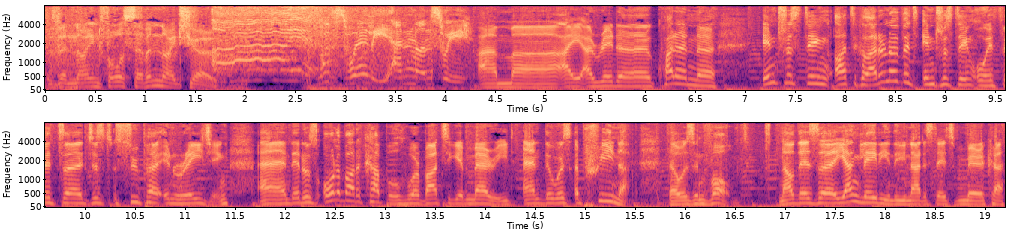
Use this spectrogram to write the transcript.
The 947 Night Show. With Zweli and Mansui. Um, uh, I, I read uh, quite an uh, interesting article. I don't know if it's interesting or if it's uh, just super enraging. And it was all about a couple who are about to get married, and there was a prenup that was involved. Now, there's a young lady in the United States of America.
